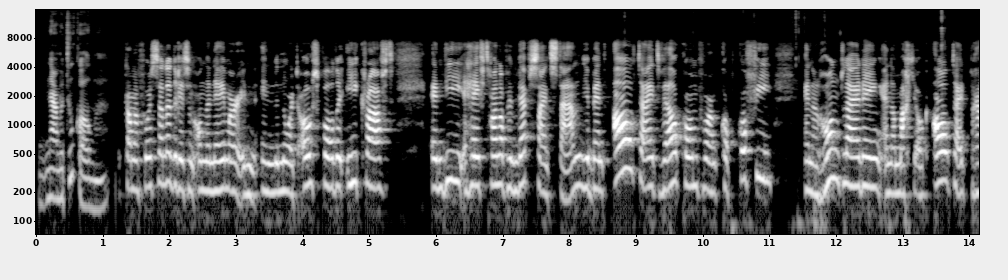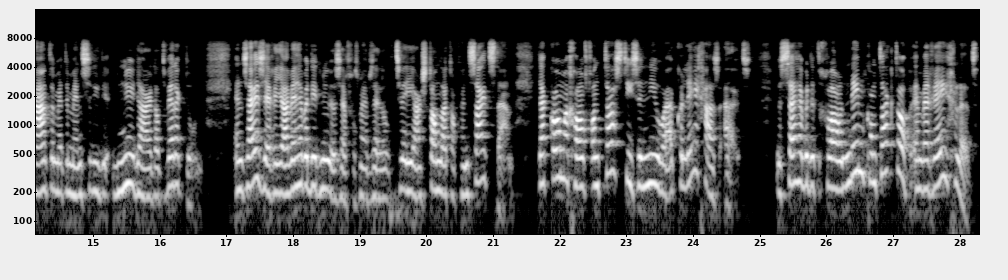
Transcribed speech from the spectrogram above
naar me toe komen? Ik kan me voorstellen, er is een ondernemer in, in de Noordoostpolder, eCraft en die heeft gewoon op hun website staan: je bent altijd welkom voor een kop koffie en een rondleiding. En dan mag je ook altijd praten met de mensen die nu daar dat werk doen. En zij zeggen: ja, we hebben dit nu, volgens mij hebben ze al twee jaar standaard op hun site staan. Daar komen gewoon fantastische nieuwe collega's uit. Dus zij hebben dit gewoon, neem contact op en wij regelen het.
